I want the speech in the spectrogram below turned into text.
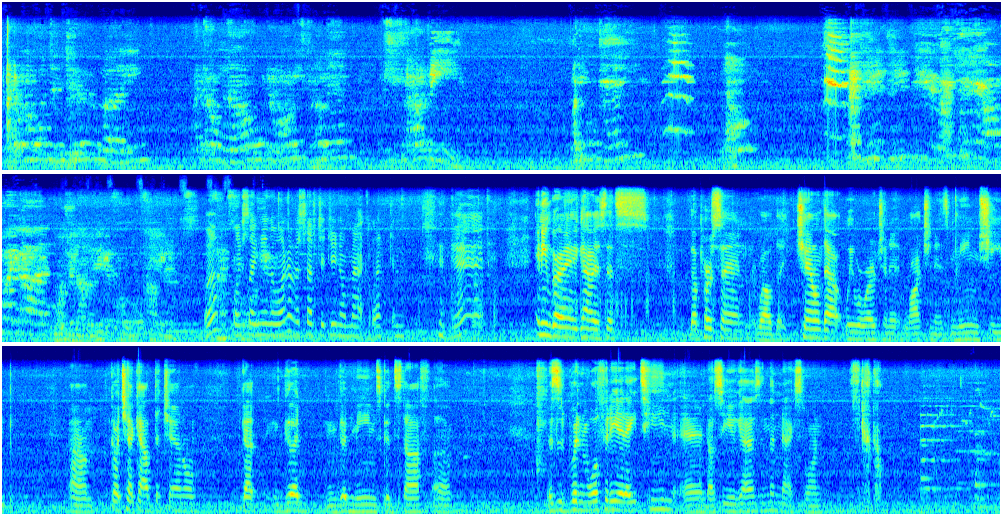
I don't know what to do, buddy. I don't know. Your mommy's coming. She's gotta be. Are you okay? No? I can't keep you. I can't. Oh my god. Well, looks like neither one of us have to do no mat collecting. Anyway, guys, that's the person. Well, the channel that we were watching it watching is Meme Sheep. Um, go check out the channel. Got good, good memes, good stuff. Uh, this has been Wolf Idiot 18, and I'll see you guys in the next one. Thank you.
